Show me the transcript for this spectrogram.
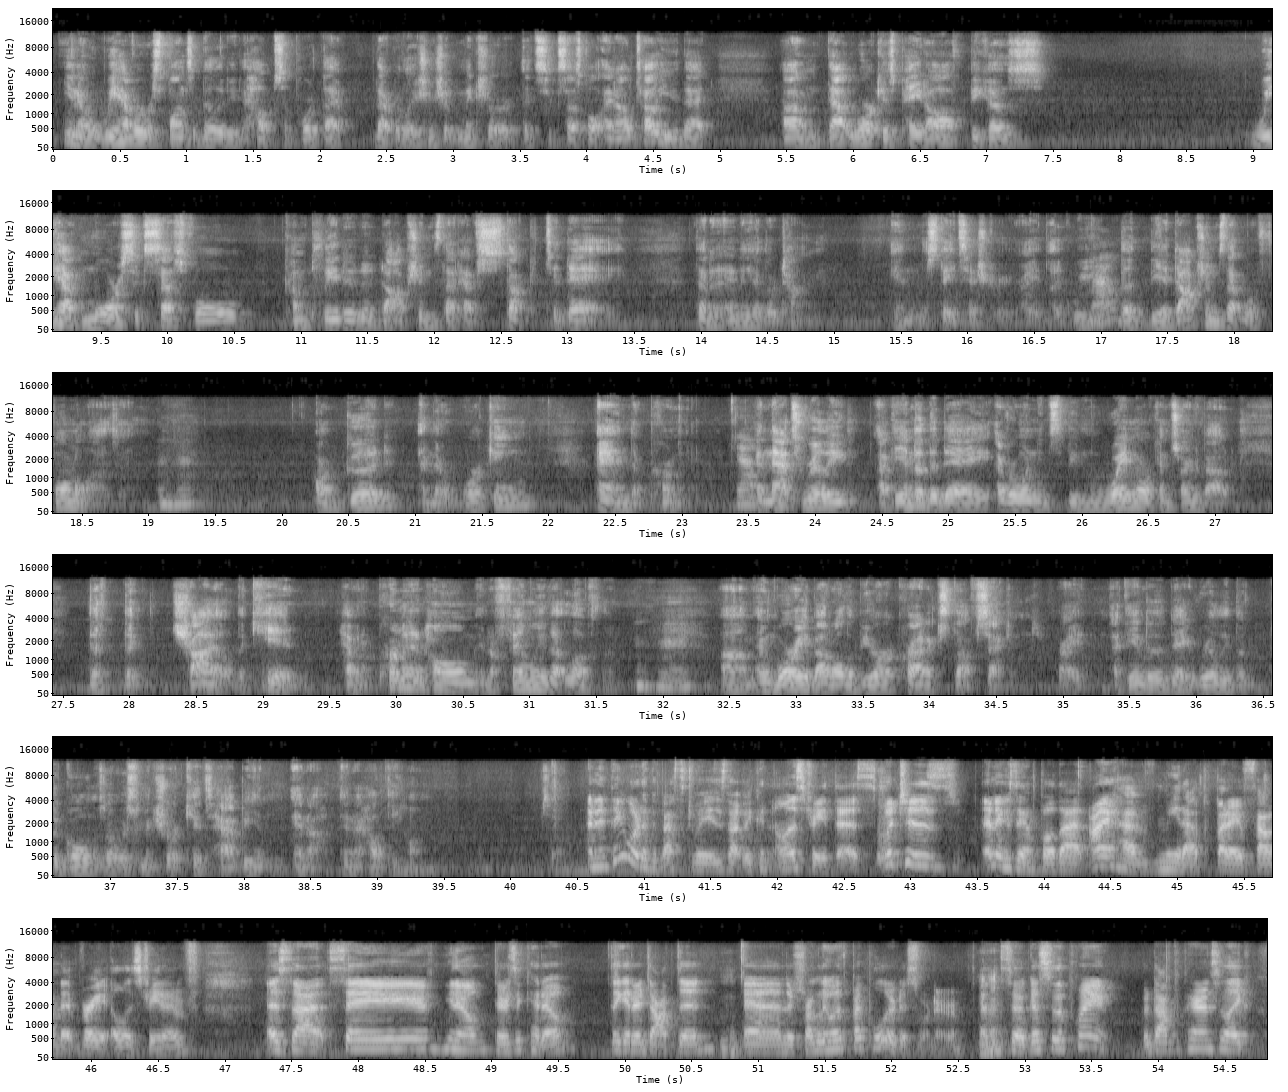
you know, we have a responsibility to help support that, that relationship and make sure it's successful. And I'll tell you that um, that work has paid off because we have more successful completed adoptions that have stuck today than at any other time in the state's history, right? Like we, Wow. the, the adoptions that we're formalizing are good and they're working and they're permanent. Yeah. And that's really, at the end of the day, everyone needs to be way more concerned about the, the child, the kid, having a permanent home in a family that loves them. Um, and worry about all the bureaucratic stuff second, right? At the end of the day, really the, the goal is always to make sure a kid's happy in, in, a, in a healthy home. And I think one of the best ways that we can illustrate this, which is an example that I have made up, but I found it very illustrative, is that say, you know, there's a kiddo, they get adopted, mm-hmm. and they're struggling with bipolar disorder. And mm-hmm. so it gets to the point, adoptive parents are like,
